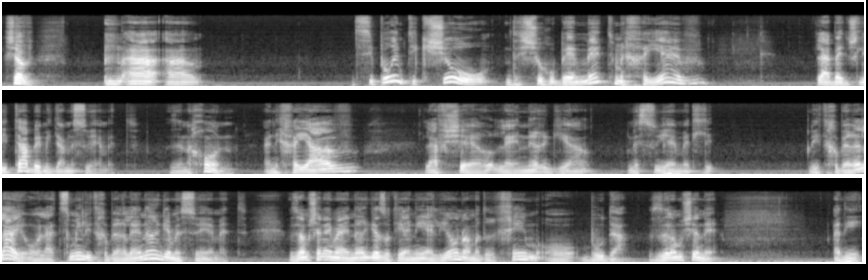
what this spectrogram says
עכשיו, הסיפור עם תקשור זה שהוא באמת מחייב לאבד שליטה במידה מסוימת. זה נכון, אני חייב לאפשר לאנרגיה מסוימת להתחבר אליי, או לעצמי להתחבר לאנרגיה מסוימת. וזה לא משנה אם האנרגיה הזאת היא אני העליון, או המדריכים, או בודה. זה לא משנה. אני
